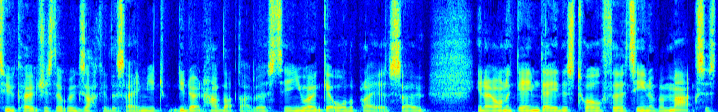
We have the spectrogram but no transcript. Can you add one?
two coaches that were exactly the same, you you don't have that diversity. And you won't get all the players. So, you know, on a game day, there's 12, 13 of a max. There's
